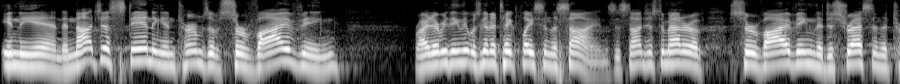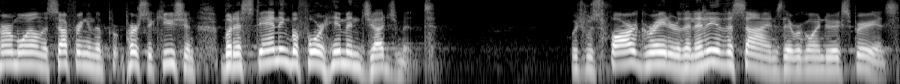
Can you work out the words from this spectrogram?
in the end. And not just standing in terms of surviving, right? Everything that was going to take place in the signs. It's not just a matter of surviving the distress and the turmoil and the suffering and the persecution, but a standing before Him in judgment which was far greater than any of the signs they were going to experience.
